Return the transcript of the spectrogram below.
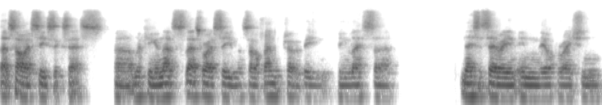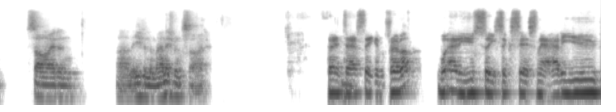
that's how I see success uh, looking, and that's that's where I see myself and Trevor being being less uh, necessary in, in the operation side and um, even the management side. Fantastic, and Trevor, how do you see success now? How do you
